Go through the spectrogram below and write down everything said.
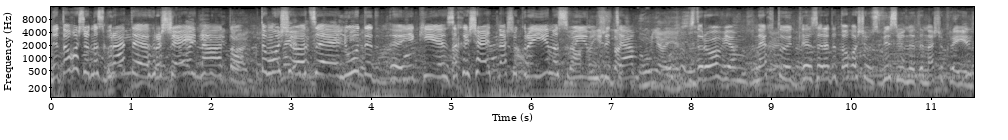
Для того, щоб назбирати грошей на АТО. Тому що це люди, е, які захищають нашу країну своїм життям, здоров'ям, нехтують для заради того, щоб звільнити нашу країну.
